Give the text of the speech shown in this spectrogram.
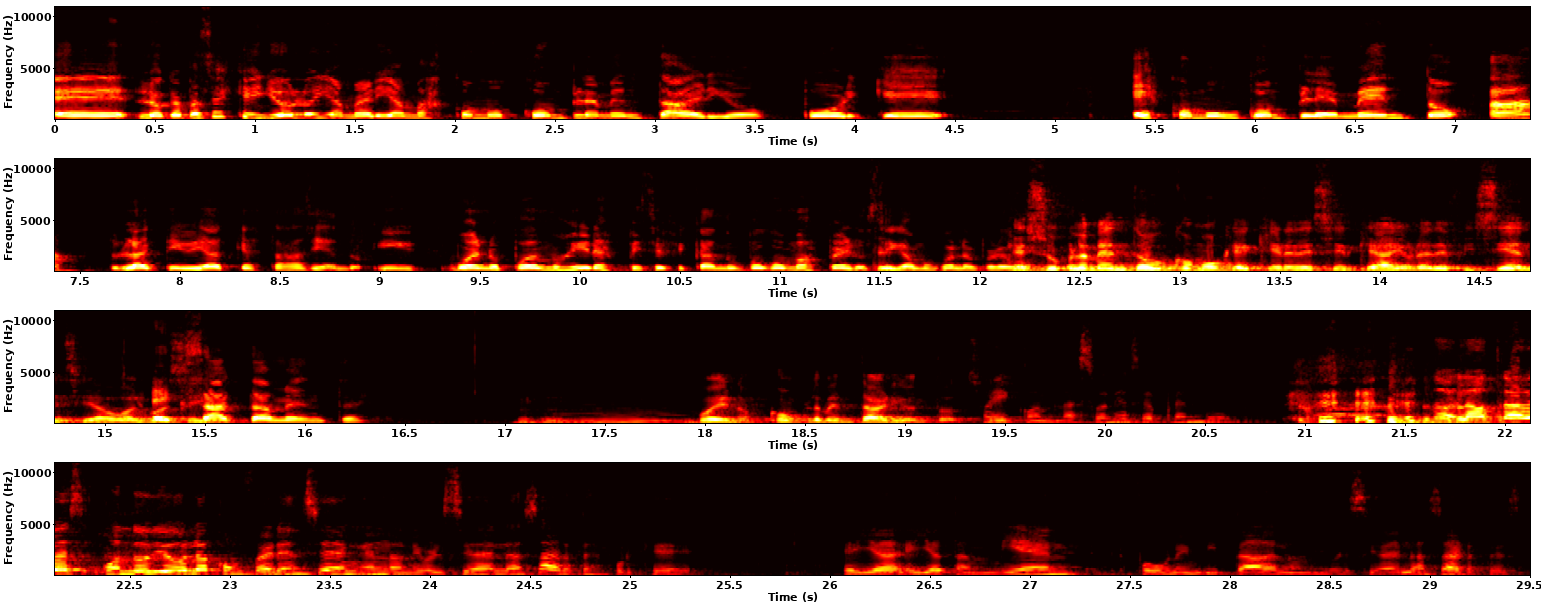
Eh, lo que pasa es que yo lo llamaría más como complementario porque es como un complemento a la actividad que estás haciendo. Y bueno, podemos ir especificando un poco más, pero sigamos con la pregunta. ¿Qué suplemento como que quiere decir que hay una deficiencia o algo así? Exactamente. Bueno, complementario entonces. Oye, con la Sonia se aprende. no, la otra vez, cuando dio la conferencia en, en, la Universidad de las Artes, porque ella, ella también fue una invitada en la Universidad de las Artes,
